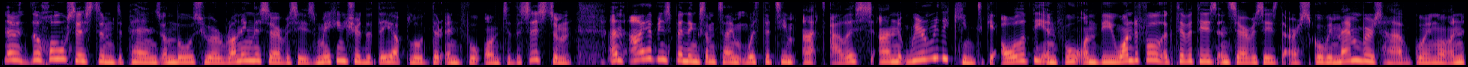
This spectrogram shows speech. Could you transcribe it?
Now, the whole system depends on those who are running the services making sure that they upload their info onto the system. And I have been spending some time with the team at ALISS, and we're really keen to get all of the info on the wonderful activities and services that our SCOVI members have going on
